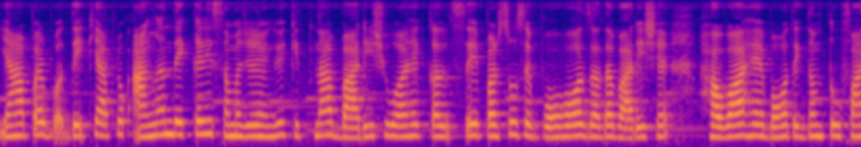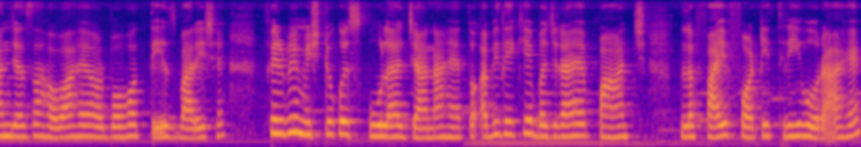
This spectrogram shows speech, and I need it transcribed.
यहाँ पर देखिए आप लोग आँगन देखकर ही समझ रहे होंगे कितना बारिश हुआ है। कल से, परसों से बहुत ज़्यादा बारिश है। हवा है, बहुत एकदम तूफ़ान जैसा हवा है और बहुत तेज़ बारिश है। फिर भी मिष्टू को स्कूल आज जाना है। तो अभी देखिए बज रहा है पाँच मतलब फाइव फोर्टी थ्री हो रहा है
